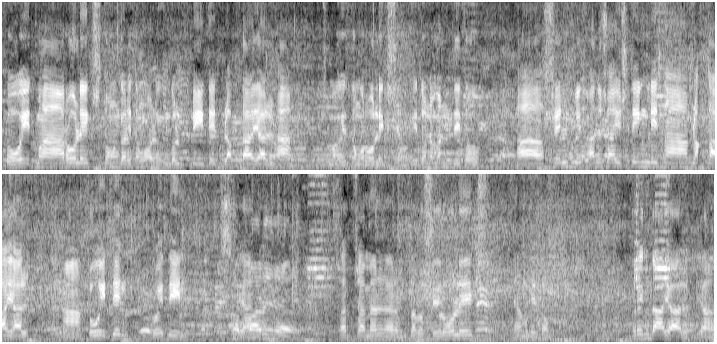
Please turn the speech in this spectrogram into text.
Kuwait, mga Rolex, itong ganitong gold plated black dial, ha? So, mga ganitong Rolex. So, ito naman dito, ah silver, ano siya, stainless na black dial, na 28 din, 28 din. Ayan. Sub Submariner, tapos si Rolex, yan mga ganitong green dial, yan.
